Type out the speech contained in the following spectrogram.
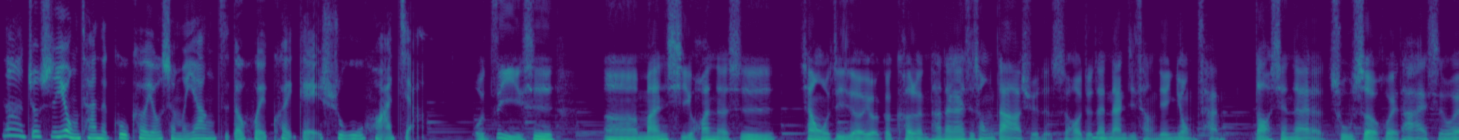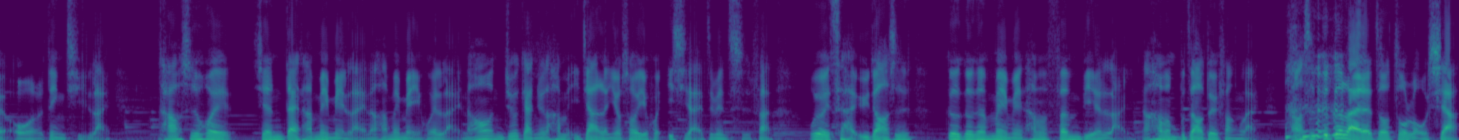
那就是用餐的顾客有什么样子的回馈给书屋花甲？我自己是呃蛮喜欢的是，像我记得有一个客人，他大概是从大学的时候就在南机场店用餐，到现在的出社会，他还是会偶尔定期来。他是会先带他妹妹来，然后他妹妹也会来，然后你就会感觉到他们一家人有时候也会一起来这边吃饭。我有一次还遇到是哥哥跟妹妹他们分别来，然后他们不知道对方来。然后是哥哥来了之后坐楼下，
